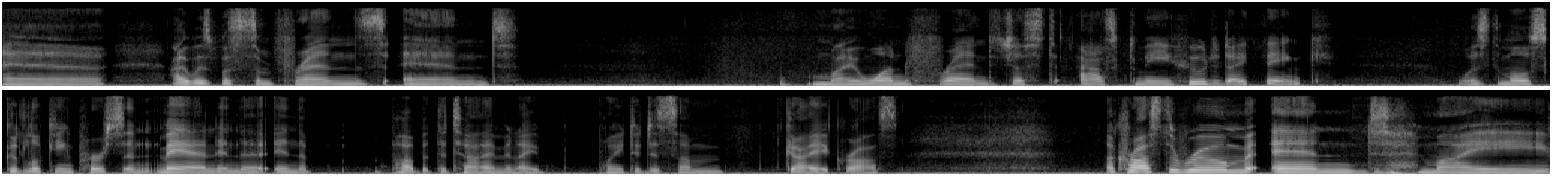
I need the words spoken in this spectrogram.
uh, I was with some friends, and my one friend just asked me who did I think was the most good-looking person man in the in the pub at the time, and I pointed to some guy across across the room, and my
